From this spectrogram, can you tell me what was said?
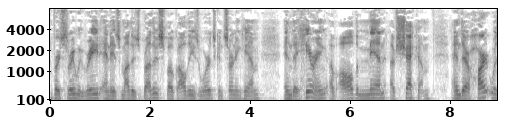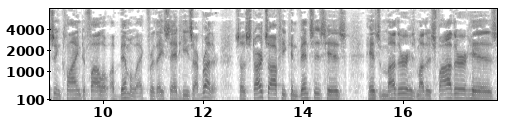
verse three. We read, and his mother's brothers spoke all these words concerning him in the hearing of all the men of Shechem, and their heart was inclined to follow Abimelech, for they said, He's our brother. So starts off, he convinces his his mother, his mother's father, his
